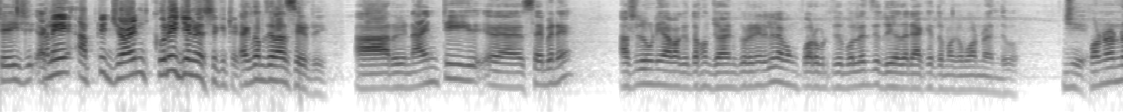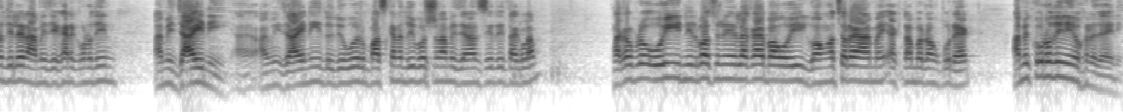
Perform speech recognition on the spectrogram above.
সেই মানে আপনি জয়েন করে জেনারেল সেক্রেটারি? একদম জেনারেল সেক্রেটারি। আর ওই নাইনটি সেভেনে আসলে উনি আমাকে তখন জয়েন করে নিলেন এবং পরবর্তীতে বললেন যে দুই হাজার একে তোমাকে মনোনয়ন দেবো। জি। মনোনয়ন দিলেন আমি যেখানে কোনোদিন আমি যাইনি আমি যাইনি মাঝখানে দুই বছর আমি জেনারেল সেক্রেটারি থাকলাম। থাকার পরে ওই নির্বাচনী এলাকায় বা ওই গঙ্গাচড়ায় আমি এক নম্বর রংপুর এক আমি কোনোদিনই ওখানে যাইনি।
